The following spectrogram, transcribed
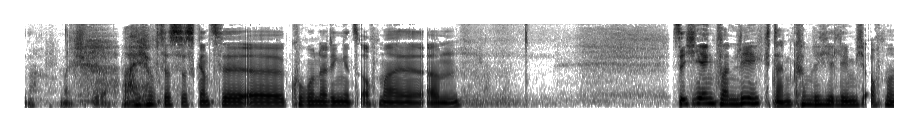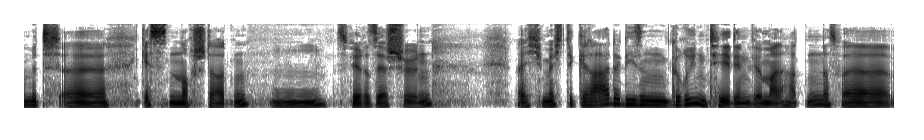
Na, mach ich später. Ah, ich hoffe, dass das ganze äh, Corona-Ding jetzt auch mal ähm, sich irgendwann legt. Dann können wir hier nämlich auch mal mit äh, Gästen noch starten. Mhm. Das wäre sehr schön. Weil ich möchte gerade diesen grünen Tee, den wir mal hatten, das war ja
